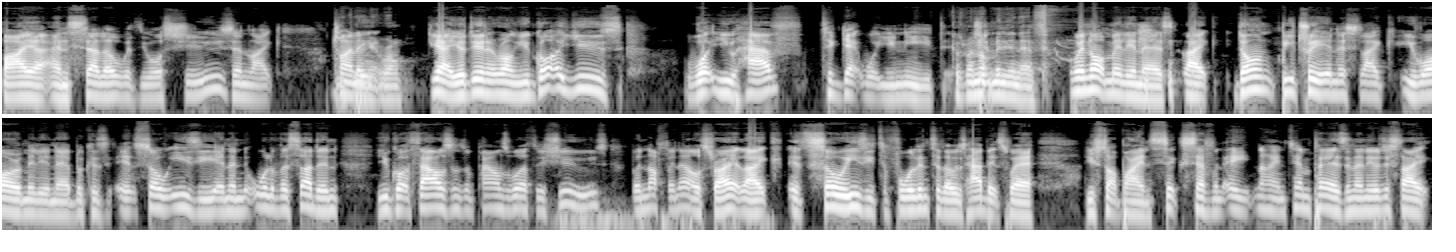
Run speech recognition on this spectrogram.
buyer and seller with your shoes and like You're trying doing to it wrong. yeah, you're doing it wrong. You got to use what you have to get what you need. Because we're not millionaires. we're not millionaires. like, don't be treating this like you are a millionaire because it's so easy. And then all of a sudden, you've got thousands of pounds worth of shoes, but nothing else, right? Like, it's so easy to fall into those habits where you start buying six, seven, eight, nine, ten pairs, and then you're just like,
